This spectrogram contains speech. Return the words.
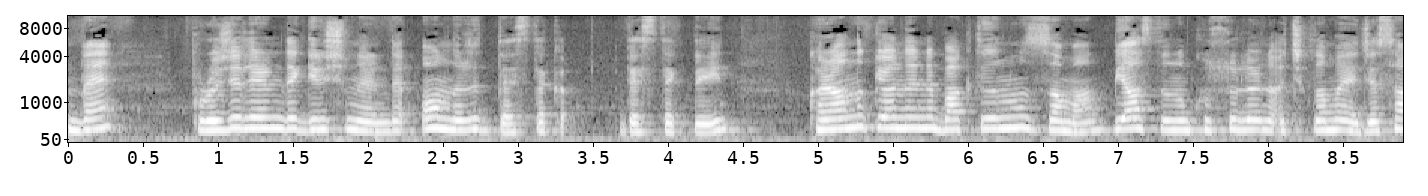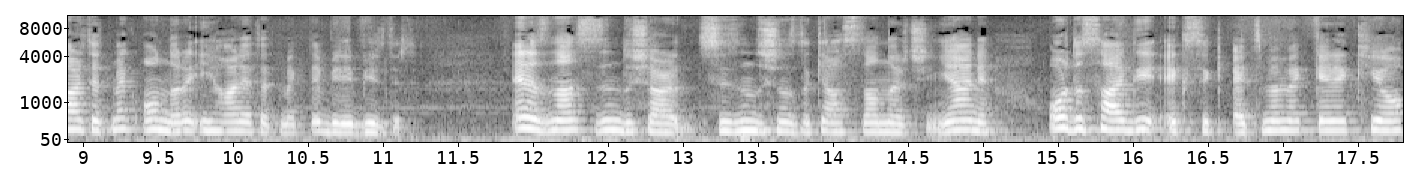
Ve projelerinde, girişimlerinde onları destek destekleyin. Karanlık yönlerine baktığınız zaman bir aslanın kusurlarını açıklamaya cesaret etmek onlara ihanet etmekle birebirdir. En azından sizin dışarı sizin dışınızdaki aslanlar için. Yani orada saygıyı eksik etmemek gerekiyor.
